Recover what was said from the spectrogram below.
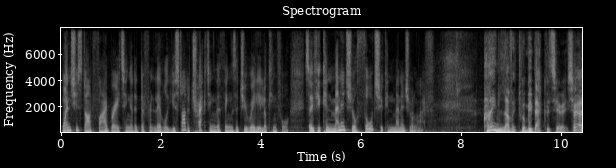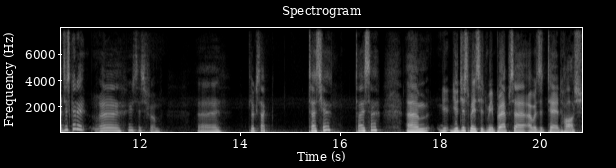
once you start vibrating at a different level, you start attracting the things that you're really looking for. So if you can manage your thoughts, you can manage your life. I love it. We'll be back with Sarah. So I just got to. Uh, who's this from? Uh, looks like Tasha. Tysa. Um, you, you just messaged me. Perhaps uh, I was a tad harsh,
